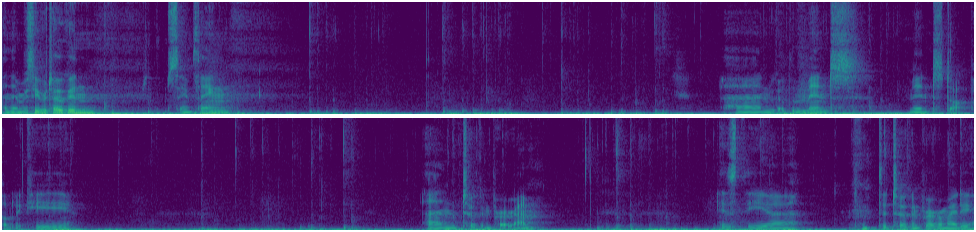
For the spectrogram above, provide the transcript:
And then receiver token, same thing. And we've got the mint, mint.public key. And token program is the uh, the token program ID.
